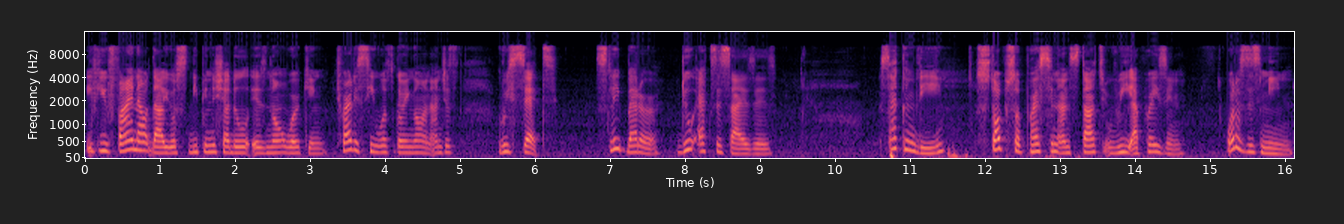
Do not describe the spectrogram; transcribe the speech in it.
If you find out that your sleeping schedule is not working, try to see what's going on and just reset sleep better, do exercises. Secondly, stop suppressing and start reappraising. What does this mean?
